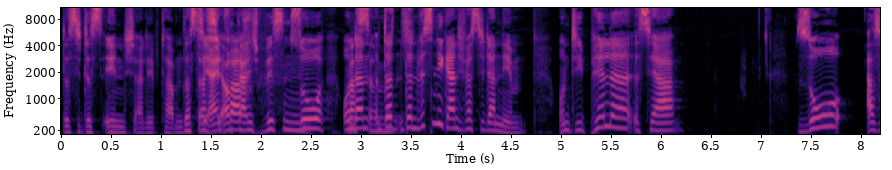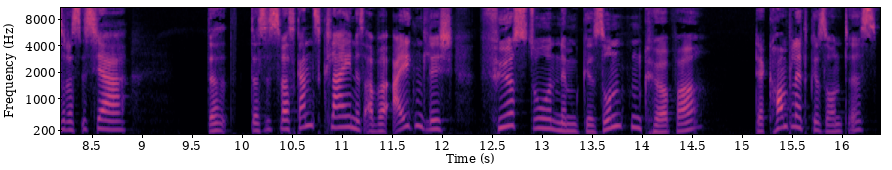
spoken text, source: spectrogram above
dass sie das ähnlich erlebt haben. Dass, Dass die einfach gar nicht wissen, so, und was dann, dann, dann wissen die gar nicht, was die da nehmen. Und die Pille ist ja so, also das ist ja, das, das ist was ganz Kleines, aber eigentlich führst du einem gesunden Körper, der komplett gesund ist,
